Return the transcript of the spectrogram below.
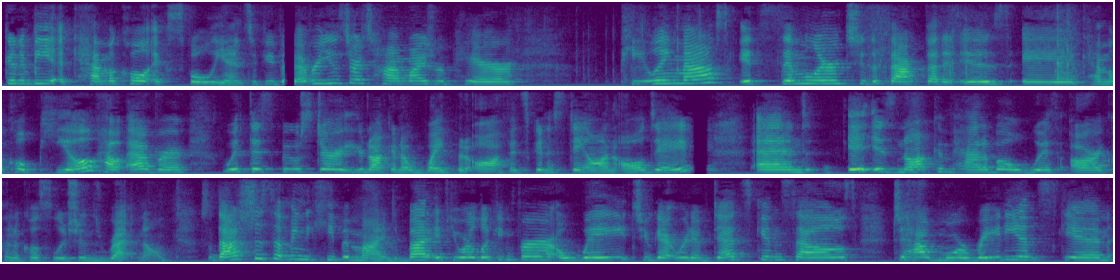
going to be a chemical exfoliant. So if you've ever used our Time Wise Repair peeling mask. It's similar to the fact that it is a chemical peel. However, with this booster, you're not going to wipe it off. It's going to stay on all day and it is not compatible with our Clinical Solutions retinol. So that's just something to keep in mind. But if you are looking for a way to get rid of dead skin cells, to have more radiant skin,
